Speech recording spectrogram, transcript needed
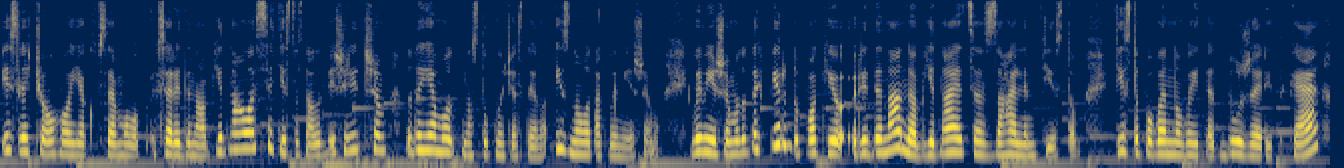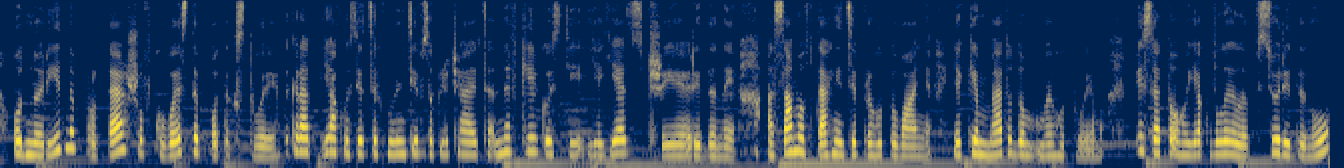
Після чого, як все молоко, вся рідина об'єдналася, тісто стало більш рідшим, додаємо наступну частину і знову так вимішуємо. Вимішуємо до тих пір, допоки рідина не об'єднається з загальним тістом. Тісто повинно вийти дуже рідке, однорідне, проте шовковисте по текстурі. Секрет якості цих млинців заключається не в кількості яєць чи рідини, а саме в техніці приготування, яким методом ми готуємо. Після того, як влили всю рідину,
